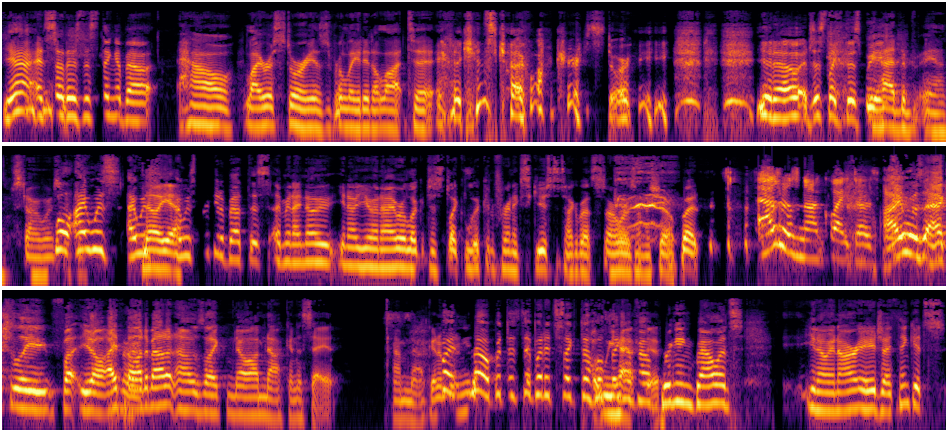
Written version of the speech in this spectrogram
Yeah, and so there's this thing about how Lyra's story is related a lot to Anakin Skywalker's story. you know, just like this. We had to, yeah, Star Wars. well, I was, I was, No, yeah. I was thinking about this. I mean, I know, you know, you and I were look, just like looking for an excuse to talk about Star Wars on the show, but Asriel's not quite Darth. I was actually, you know, I thought about it and I was like, no, I'm not going to say it. I'm not going to but bring it no, but the, but it's like the But whole we thing about to. bringing balance. You know, in our age, I think it's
